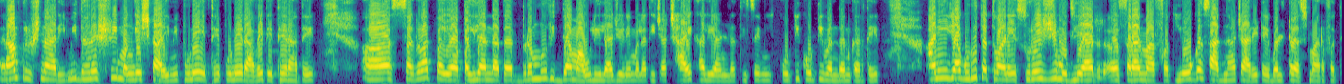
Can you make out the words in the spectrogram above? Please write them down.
रामकृष्ण हरी मी धनश्री मंगेश काळे मी पुणे येथे पुणे रावेत येथे राहते. सर्वात पहि- पहिल्यांदा तर ब्रह्मविद्या माऊलीला जिने मला तिच्या छायेखाली आणलं तिचे मी कोटी कोटी वंदन करते. आणि या गुरुतत्वाने सुरेशजी मुदलियार सरांमार्फत योग साधना चॅरिटेबल ट्रस्ट मार्फत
